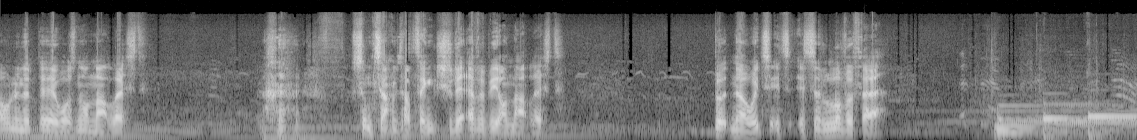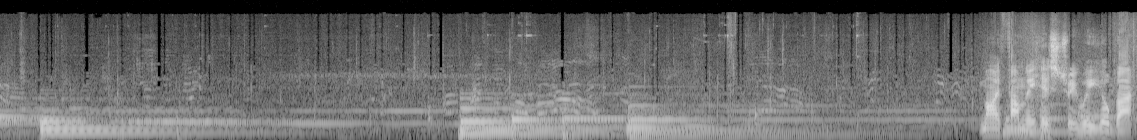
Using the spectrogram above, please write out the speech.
Owning a pier wasn't on that list. Sometimes I think, should it ever be on that list? But no, it's, it's, it's a love affair. My family history, we go back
